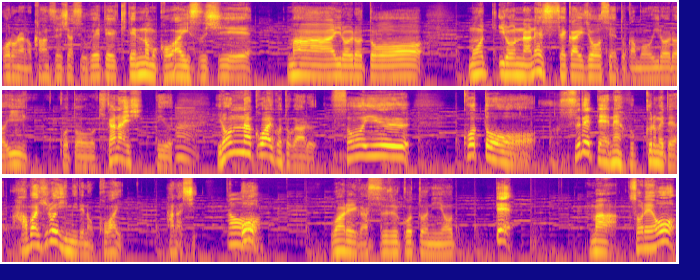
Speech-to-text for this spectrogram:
コロナの感染者数増えてきてるのも怖いですしまあいろいろともういろんなね世界情勢とかもいろいろいいことを聞かないしっていううん。いろんな怖いことがある。そういうことを全てねふっくるめて幅広い意味での怖い話おを我がすることによってまあそれを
